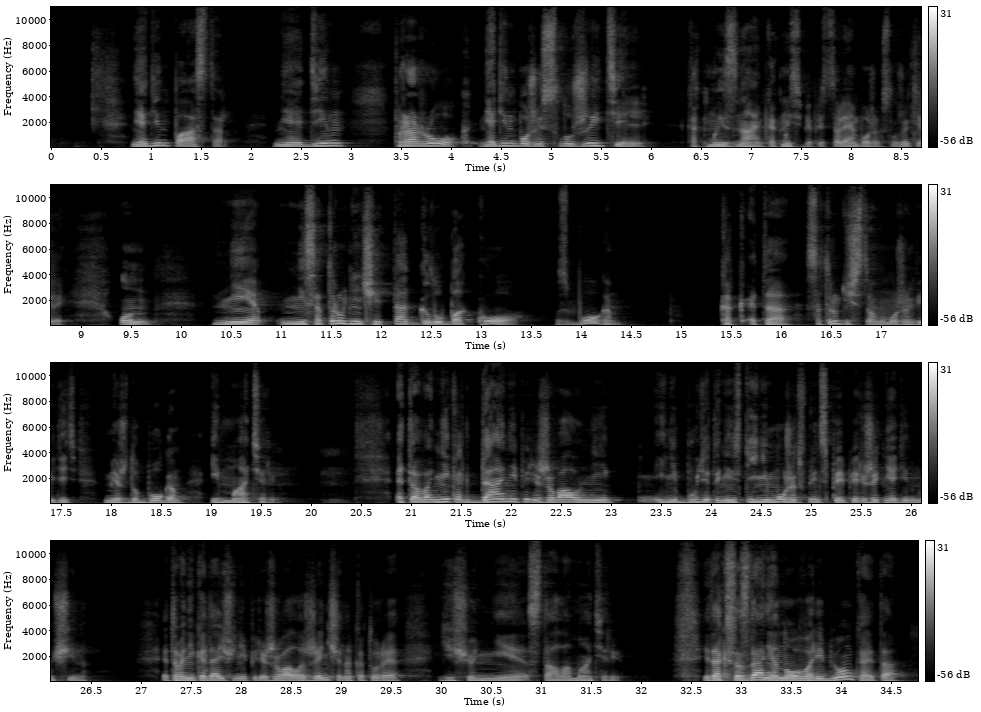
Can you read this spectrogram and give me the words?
Ни один пастор, ни один пророк, ни один Божий служитель, как мы знаем, как мы себе представляем Божьих служителей, он не, не сотрудничает так глубоко с Богом, как это сотрудничество мы можем видеть между Богом и Матерью. Этого никогда не переживал ни, и не будет, и не, и не может, в принципе, пережить ни один мужчина. Этого никогда еще не переживала женщина, которая еще не стала матерью. Итак, создание нового ребенка – это,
